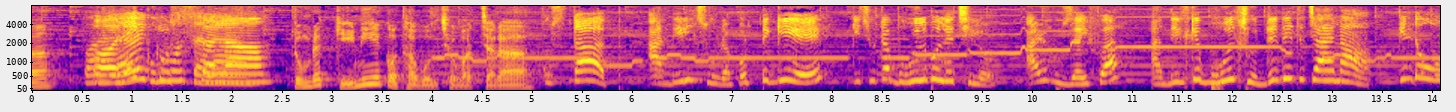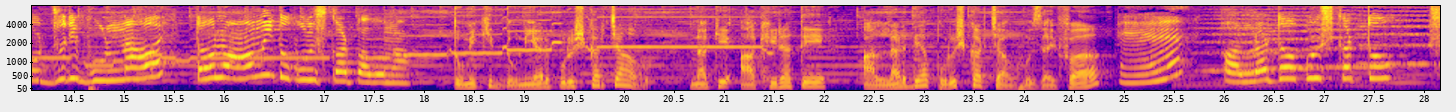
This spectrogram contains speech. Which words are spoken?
ওয়ালাইকুম আসসালাম। তোমরা কি নিয়ে কথা বলছো বাচ্চারা? উস্তাদ আদিল সূরা পড়তে গিয়ে কিছুটা ভুল বলেছিল। আর হুজাইফা আদিলকে ভুল শুধরে দিতে চায় না। কিন্তু ওর যদি ভুল না হয় তাহলে আমি তো পুরস্কার পাবো না। তুমি কি দুনিয়ার পুরস্কার চাও নাকি আখিরাতে আল্লাহর দেয়া পুরস্কার চাও হুজাইফা? হ্যাঁ আল্লাহর দেওয়া পুরস্কার তো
